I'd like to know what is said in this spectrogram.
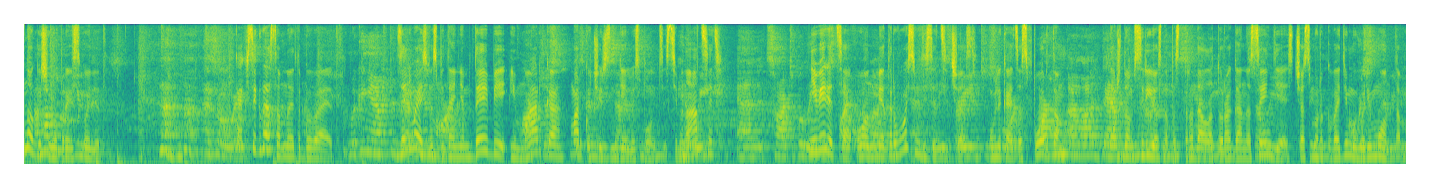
Много чего происходит. Как всегда со мной это бывает. Занимаюсь воспитанием Дебби и Марка. Марку через неделю исполнится 17. Не верится, он метр восемьдесят сейчас. Увлекается спортом. Наш дом серьезно пострадал от урагана Сэнди. Сейчас мы руководим его ремонтом.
